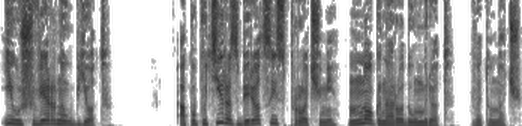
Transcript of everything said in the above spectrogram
и уж верно убьет. А по пути разберется и с прочими. Много народу умрет в эту ночь.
